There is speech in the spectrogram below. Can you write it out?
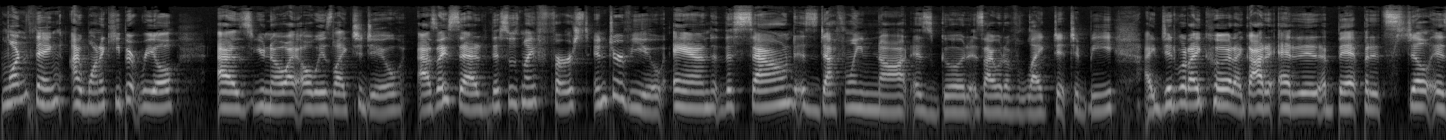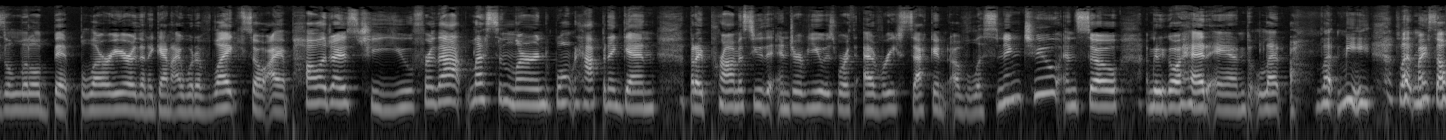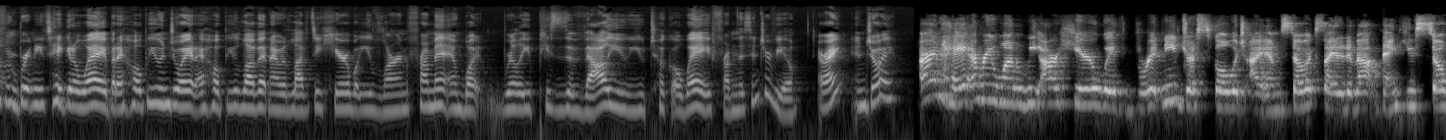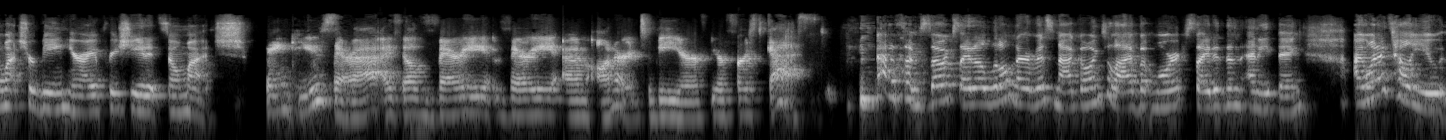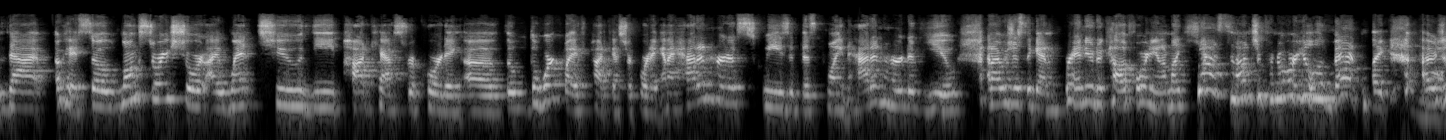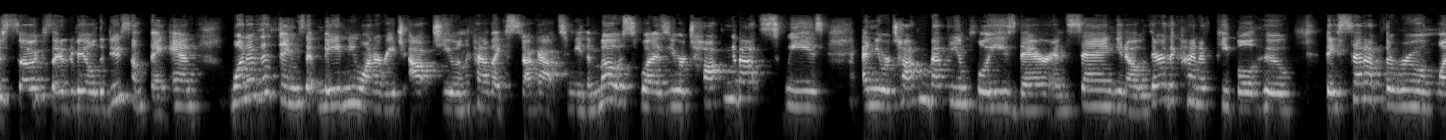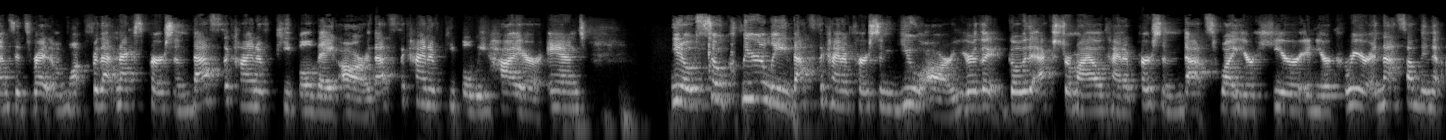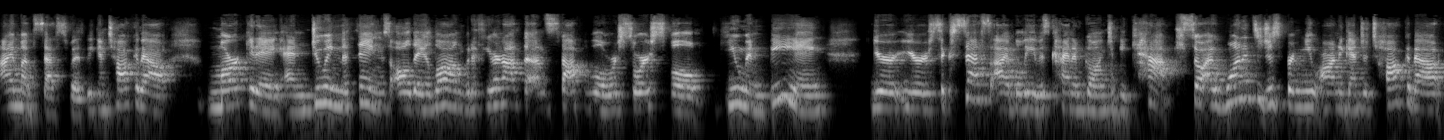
One thing, I want to keep it real as you know, I always like to do. As I said, this was my first interview, and the sound is definitely not as good as I would have liked it to be. I did what I could, I got it edited a bit, but it still is a little bit blurrier than again I would have liked. So I apologize to you for that. Lesson learned won't happen again, but I promise you the interview is worth every second of listening to. And so I'm to go ahead and let let me let myself and Brittany take it away, but I hope you enjoy it. I hope you love it, and I would love to to hear what you've learned from it and what really pieces of value you took away from this interview. All right, enjoy. All right. Hey, everyone. We are here with Brittany Driscoll, which I am so excited about. Thank you so much for being here. I appreciate it so much. Thank you, Sarah. I feel very, very um, honored to be your, your first guest. Yes, I'm so excited. A little nervous, not going to lie, but more excited than anything. I want to tell you that, okay, so long story short, I went to the podcast recording of the, the Work Wife podcast recording, and I hadn't heard of Squeeze at this point, hadn't heard of you. And I was just, again, brand new to California. And I'm like, yes, an entrepreneurial event. Like, I was just so excited to be able to do something. And one of the things that made me want to reach out to you and kind of like stuck out to me the most was you were talking about Squeeze and you were talking about the employees there and saying, you know, they're the kind of people who they set up the room once it's ready for that next person. That's the kind of people they are. That's the kind of people we hire. And you know so clearly that's the kind of person you are you're the go the extra mile kind of person that's why you're here in your career and that's something that i'm obsessed with we can talk about marketing and doing the things all day long but if you're not the unstoppable resourceful human being your your success i believe is kind of going to be capped. So i wanted to just bring you on again to talk about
